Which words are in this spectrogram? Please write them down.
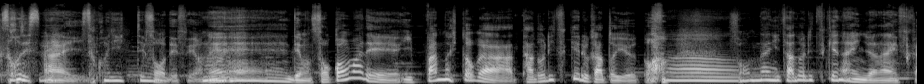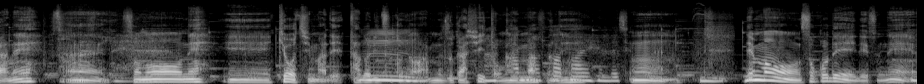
そ そうですね、はい。そこに行っても。そうですよね、でもそこまで一般の人がたどり着けるかというと、そんなにたどり着けないんじゃないですかね。ね。はい、そのね、えー境地までたどり着くのは難しいと思いますね。ですよね。うん、でもそこでですね、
